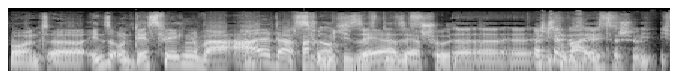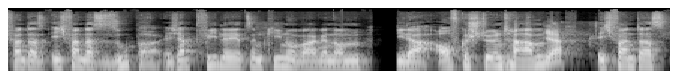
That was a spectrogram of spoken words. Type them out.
Und äh, und deswegen war all das für mich dieses, sehr dieses, sehr schön. Äh, äh, das stimmt, ich weiß, schön. Ich fand das, ich fand das super. Ich habe viele jetzt im Kino wahrgenommen, die da aufgestöhnt haben. Ja. Ich fand das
